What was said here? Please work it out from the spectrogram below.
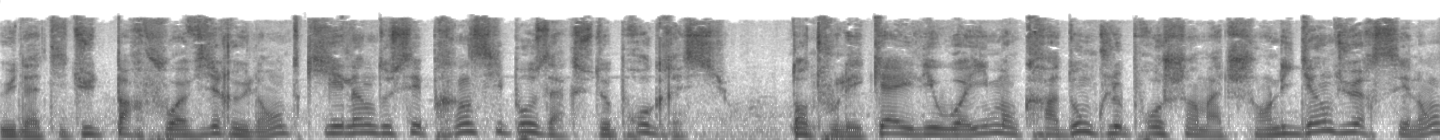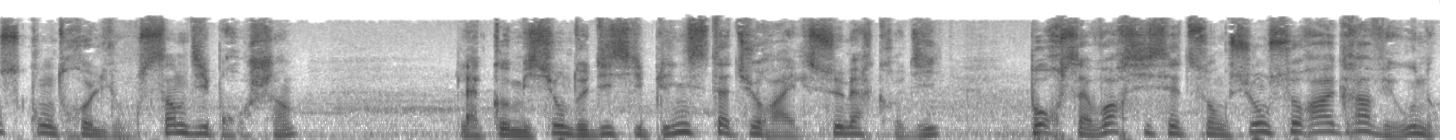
Une attitude parfois virulente qui est l'un de ses principaux axes de progression. Dans tous les cas, Eli manquera donc le prochain match en Ligue 1 du RC Lens contre Lyon samedi prochain. La commission de discipline statuera elle ce mercredi pour savoir si cette sanction sera aggravée ou non.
